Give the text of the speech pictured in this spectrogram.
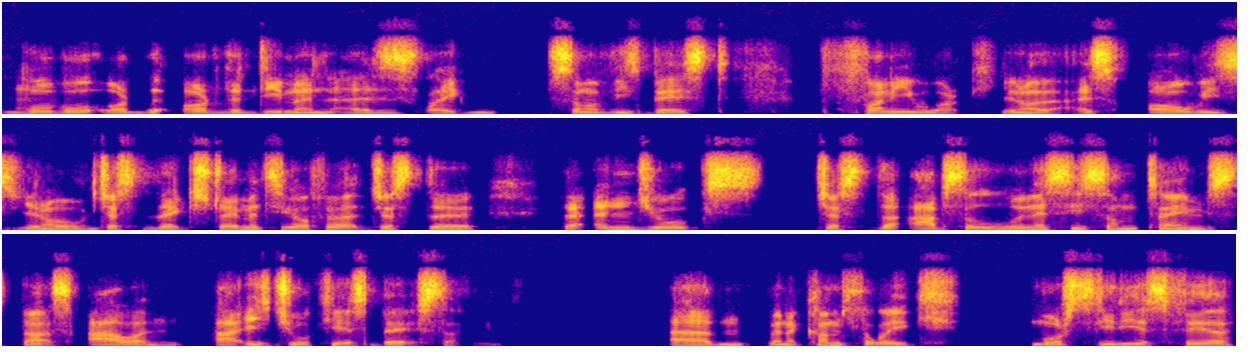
Lobo or the or the Demon is like some of his best funny work. You know, it's always you know just the extremity of it, just the the in jokes, just the absolute lunacy. Sometimes that's Alan at his jokiest best. I think. Um, when it comes to like more serious fare,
